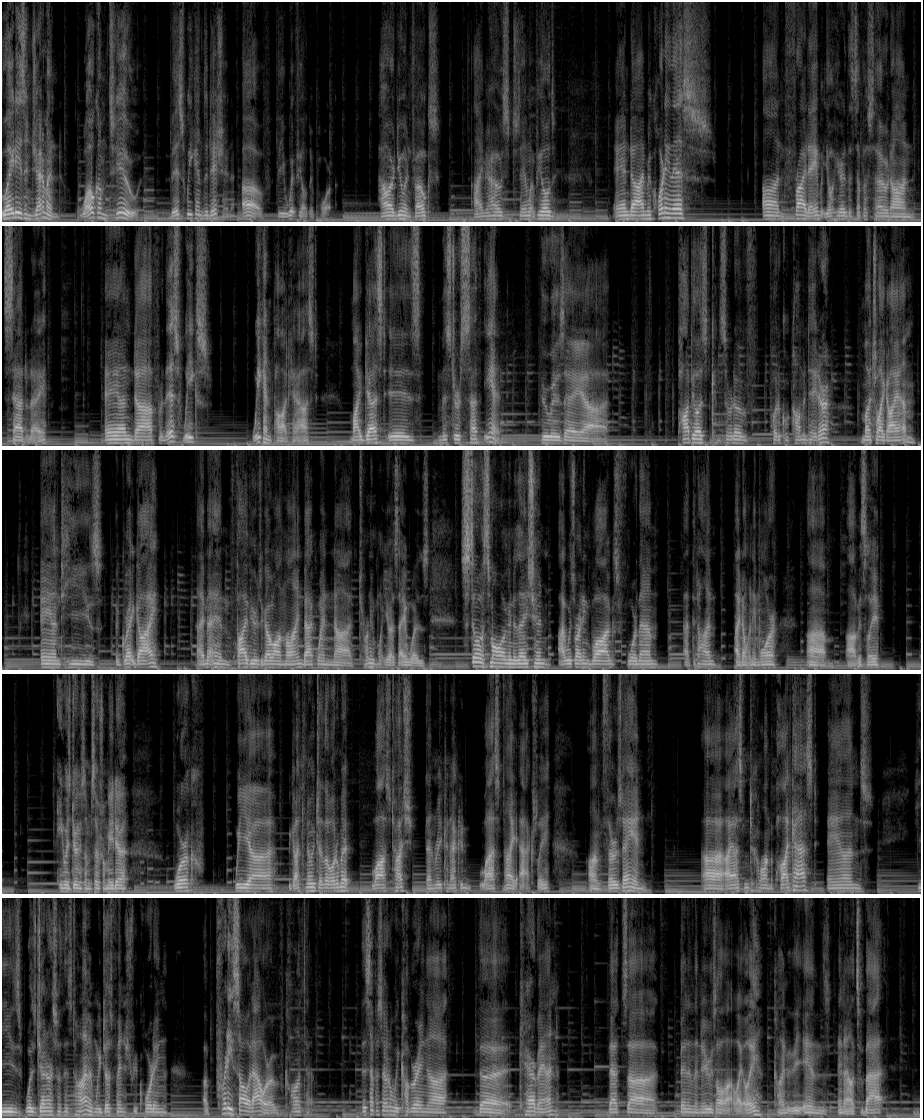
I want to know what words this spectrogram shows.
Ladies and gentlemen, welcome to this weekend's edition of the Whitfield Report. How are you doing, folks? I'm your host, Sam Whitfield, and uh, I'm recording this on Friday, but you'll hear this episode on Saturday. And uh, for this week's weekend podcast, my guest is Mr. Seth Ian, who is a uh, populist conservative political commentator, much like I am. And he's a great guy. I met him five years ago online, back when uh, Turning Point USA was still a small organization. I was writing blogs for them at the time. I don't anymore, um, obviously. He was doing some social media work. We uh, we got to know each other a little bit, lost touch, then reconnected last night actually on Thursday, and uh, I asked him to come on the podcast, and he was generous with his time, and we just finished recording a pretty solid hour of content. This episode will be covering uh, the caravan that's uh, been in the news a lot lately, kind of the ins and outs of that.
